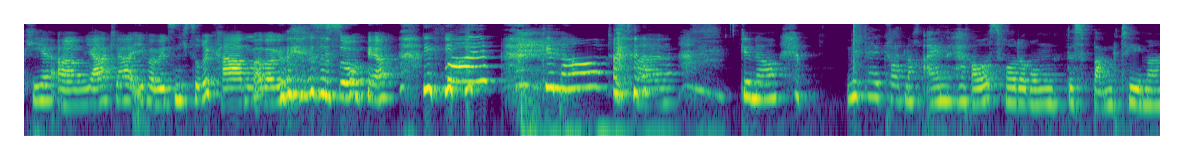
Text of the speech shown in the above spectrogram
okay, ähm, ja klar, Eva will es nicht zurückhaben, aber es ist so, ja. Genau. Total. Genau. Mir fällt gerade noch eine Herausforderung, das Bankthema.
